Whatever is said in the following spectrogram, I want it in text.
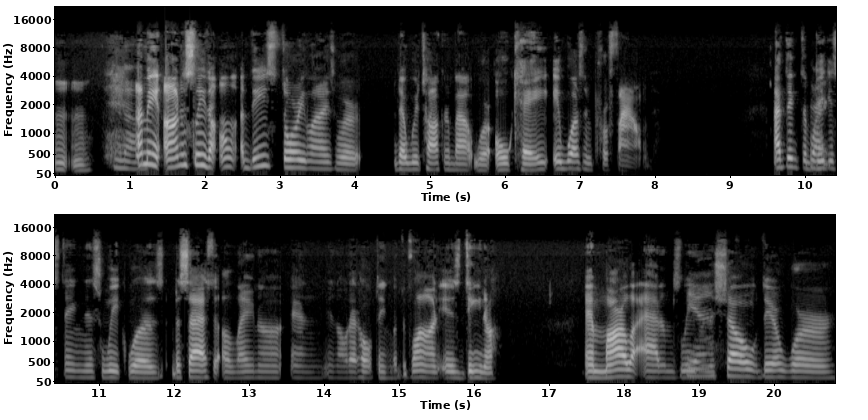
Mm-mm. No. I mean, honestly, the only, these storylines were that we're talking about were okay. It wasn't profound. I think the Right. biggest thing this week was besides the Elena and you know that whole thing with Devon is Dina and Marla Adams leaving Yeah. the show. There were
